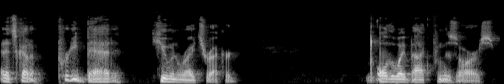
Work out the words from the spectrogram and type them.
And it's got a pretty bad human rights record, all the way back from the czars.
